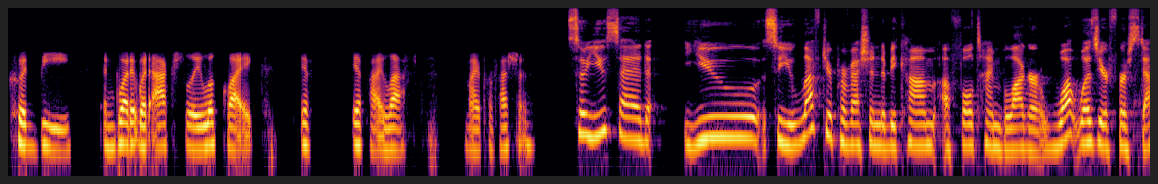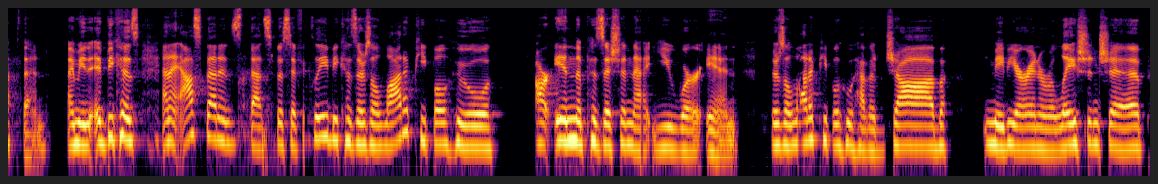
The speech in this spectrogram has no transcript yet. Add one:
could be and what it would actually look like if if I left my profession. So you said you so you left your profession to become a full-time blogger. What was your first step then? I mean, it, because, and I ask that in, that specifically because there's a lot of people who are in the position that you were in. There's a lot of people who have a job, maybe are in a relationship,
